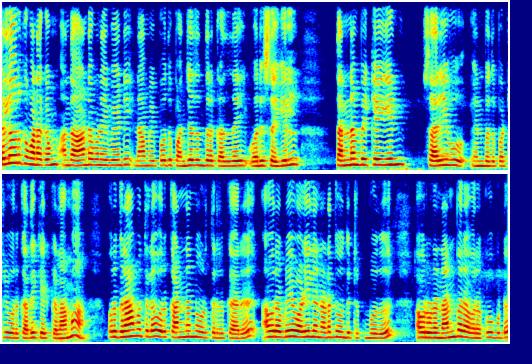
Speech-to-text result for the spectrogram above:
எல்லோருக்கும் வணக்கம். அந்த ஆண்டவனை வேண்டி நாம் இப்போது பஞ்சதந்திர கதை வரிசையில் தன்னம்பிக்கையின் சரிவு என்பது பற்றி ஒரு கதை கேட்கலாமா? ஒரு கிராமத்தில் ஒரு கண்ணன் ஒருத்தர் இருக்கார். அவர் அப்படியே வழியில் நடந்து வந்துட்டு இருக்கும்போது அவரோட நண்பர் அவரை கூப்பிட்டு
